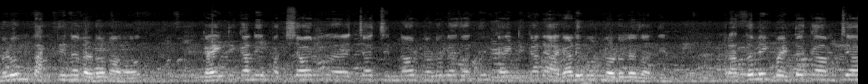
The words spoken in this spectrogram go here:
मिळून ताकदीनं लढवणार आहोत. काही ठिकाणी पक्षावरच्या चिन्हावर लढवल्या जातील काही ठिकाणी आघाडी म्हणून लढवल्या जातील. प्राथमिक बैठका आमच्या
